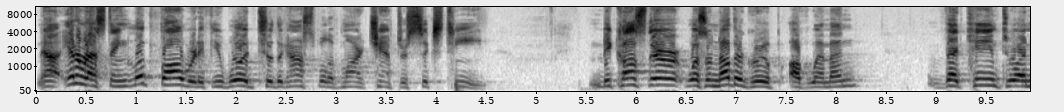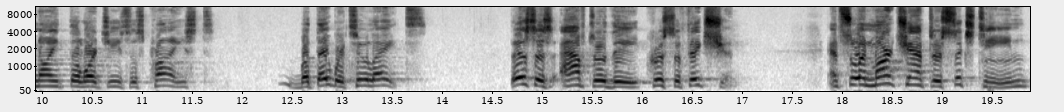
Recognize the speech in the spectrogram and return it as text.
Now, interesting, look forward, if you would, to the Gospel of Mark, chapter 16 because there was another group of women that came to anoint the Lord Jesus Christ, but they were too late. This is after the crucifixion. And so in Mark chapter 16,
